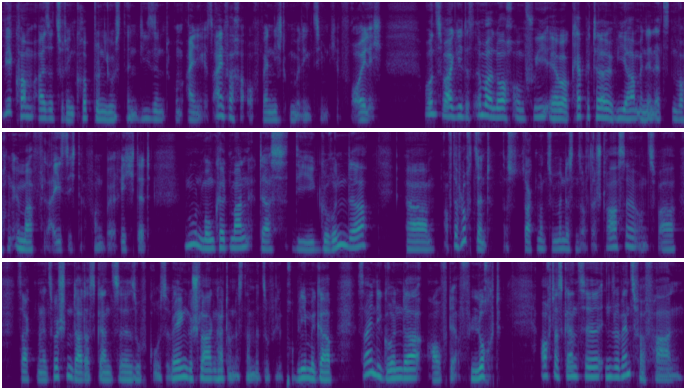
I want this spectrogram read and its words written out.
Wir kommen also zu den Krypto-News, denn die sind um einiges einfacher, auch wenn nicht unbedingt ziemlich erfreulich. Und zwar geht es immer noch um Free Aero Capital. Wir haben in den letzten Wochen immer fleißig davon berichtet. Nun munkelt man, dass die Gründer äh, auf der Flucht sind. Das sagt man zumindest auf der Straße. Und zwar sagt man inzwischen, da das Ganze so große Wellen geschlagen hat und es damit so viele Probleme gab, seien die Gründer auf der Flucht. Auch das ganze Insolvenzverfahren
